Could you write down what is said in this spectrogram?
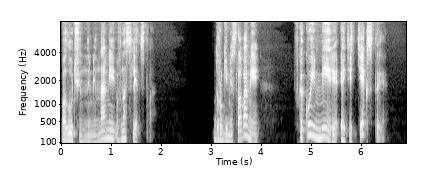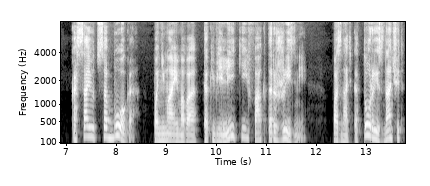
полученными нами в наследство? Другими словами, в какой мере эти тексты касаются Бога, понимаемого как великий фактор жизни, познать который значит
